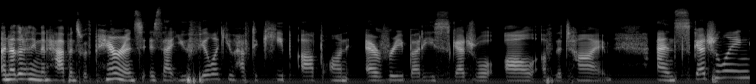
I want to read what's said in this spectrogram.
Another thing that happens with parents is that you feel like you have to keep up on everybody's schedule all of the time. And scheduling,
